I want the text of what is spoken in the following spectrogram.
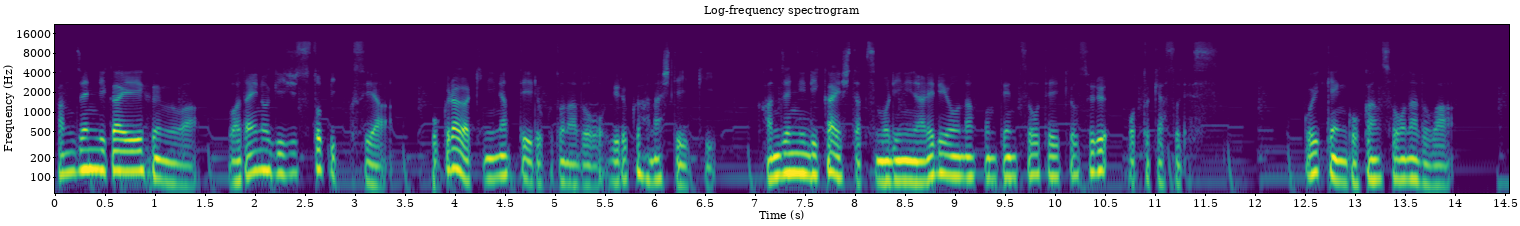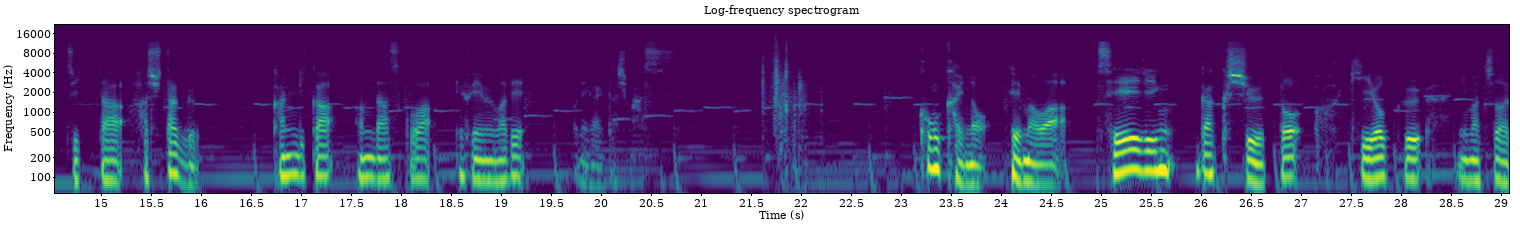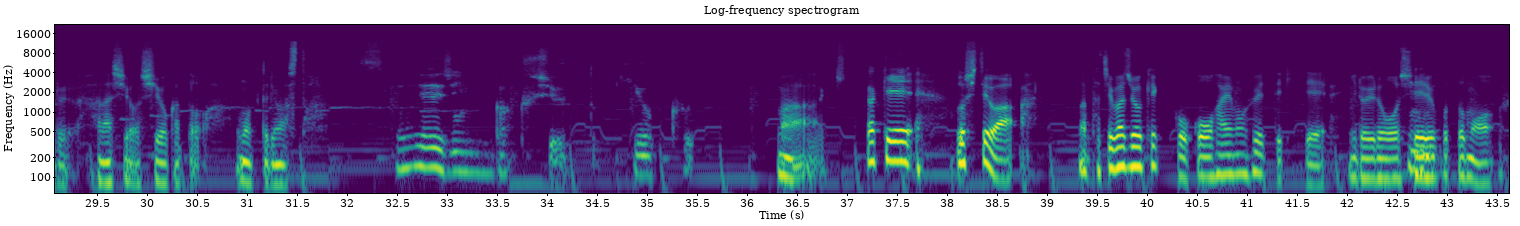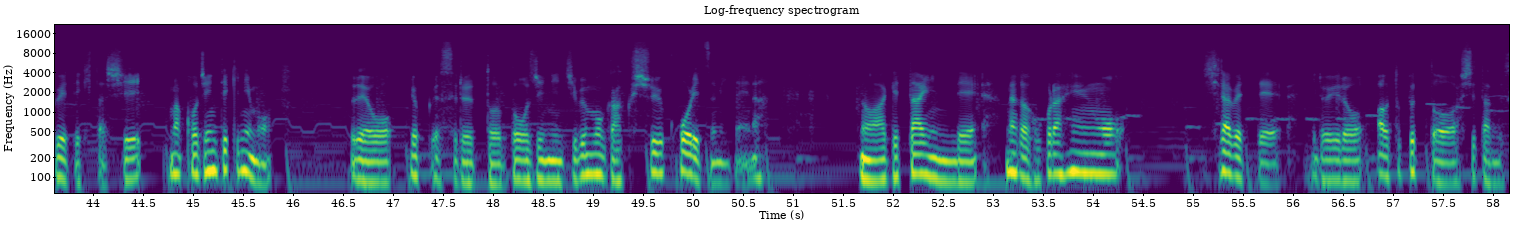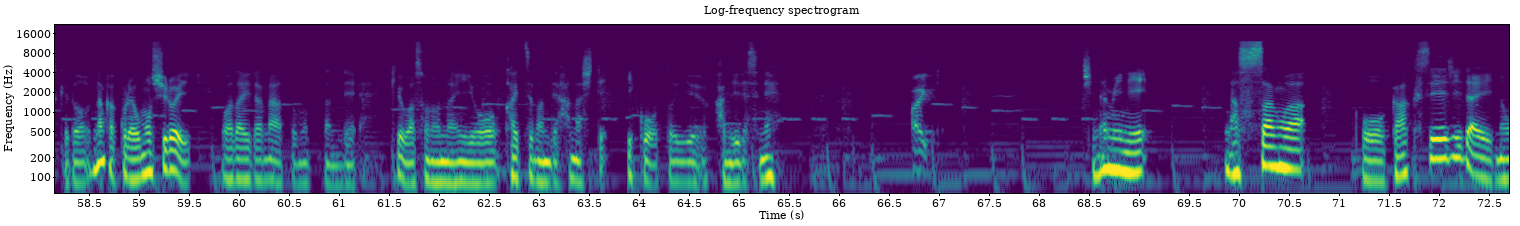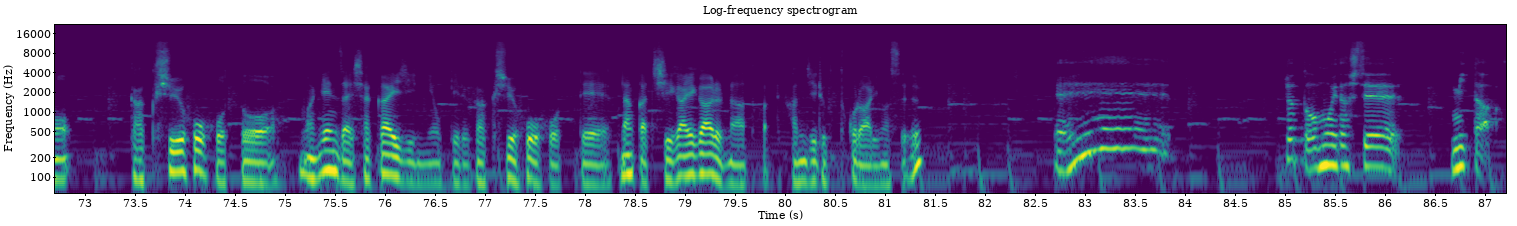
完全理解 FM は話題の技術トピックスや僕らが気になっていることなどをゆるく話していき、完全に理解したつもりになれるようなコンテンツを提供するポッドキャストです。ご意見ご感想などは Twitter、ハッシュタグ、管理課アンダースコア FM までお願いいたします。今回のテーマは成人学習と記憶にまつわる話をしようかと思っておりますと。成人学習と記憶。まあ、きっかけとしては、まあ、立場上結構後輩も増えてきて、いろいろ教えることも増えてきたし、まあ個人的にもそれを良くすると同時に自分も学習効率みたいなのを上げたいんで、なんかここら辺を調べていろいろアウトプットをしてたんですけど、なんかこれ面白い話題だなと思ったんで、今日はその内容をかいつまんで話していこうという感じですね。はい。ちなみに、那須さんはこう学生時代の学習方法と、まあ、現在社会人における学習方法ってなんか違いがあるなとかって感じるところあります？ええちょっと思い出してみた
